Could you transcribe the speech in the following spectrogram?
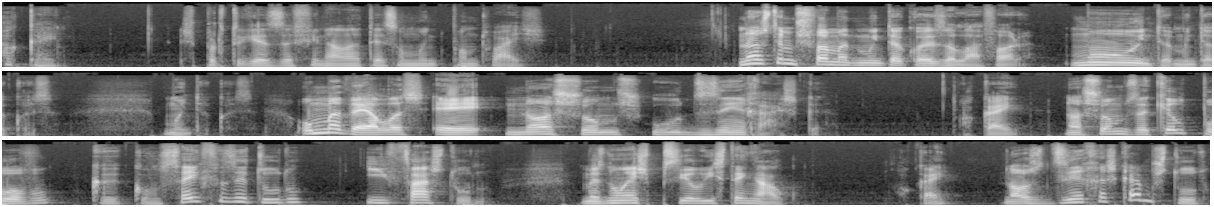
ok, os portugueses afinal até são muito pontuais. Nós temos fama de muita coisa lá fora. Muita, muita coisa. Muita coisa. Uma delas é nós somos o desenrasca. Ok? Nós somos aquele povo que consegue fazer tudo e faz tudo, mas não é especialista em algo. Ok? Nós desenrascamos tudo,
